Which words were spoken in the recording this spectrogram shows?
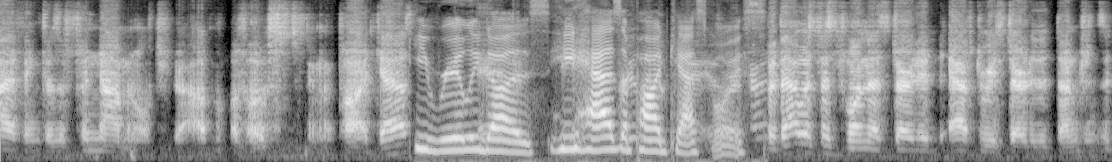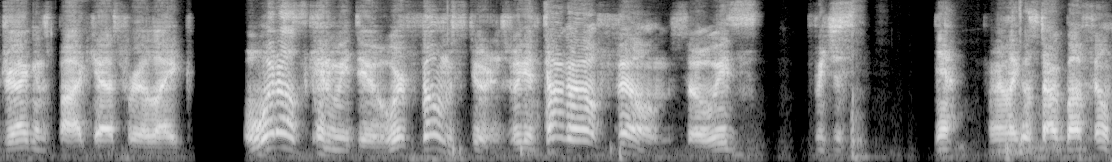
I think does a phenomenal job of hosting the podcast. He really does. He has a podcast voice. But that was just one that started after we started the Dungeons and Dragons podcast. Where like, well, what else can we do? We're film students. We can talk about film. So we we just yeah, we're like let's talk about film.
